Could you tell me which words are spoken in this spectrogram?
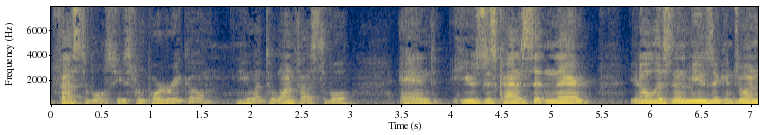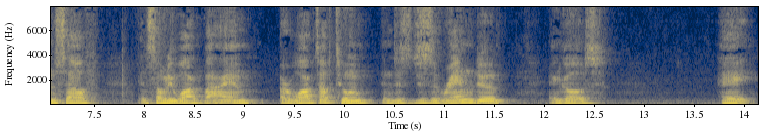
festivals. He's from Puerto Rico he went to one festival and he was just kind of sitting there, you know, listening to the music, enjoying himself. And somebody walked by him or walked up to him and just, just a random dude and goes, Hey,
